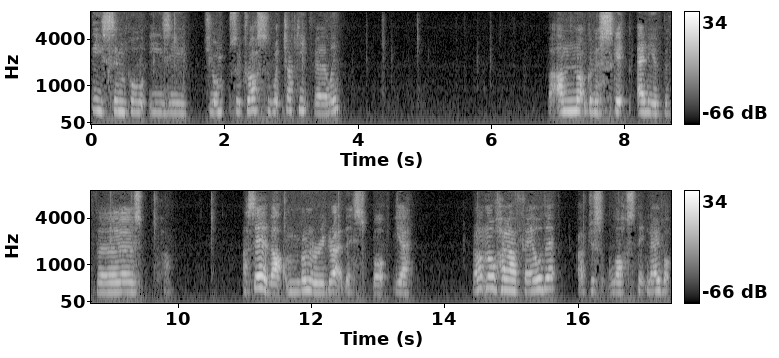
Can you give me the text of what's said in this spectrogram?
these simple, easy jumps across, which I keep failing. But I'm not going to skip any of the first I say that, I'm going to regret this, but yeah. I don't know how I failed it. I've just lost it now, but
